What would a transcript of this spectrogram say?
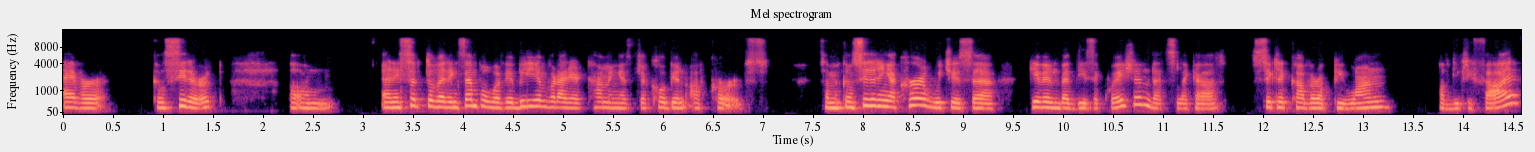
ever considered. Um, and it's sort of an example where the abelian variety are coming as Jacobian of curves. So I'm considering a curve which is uh, given by this equation. That's like a cyclic cover of P1 of degree five.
